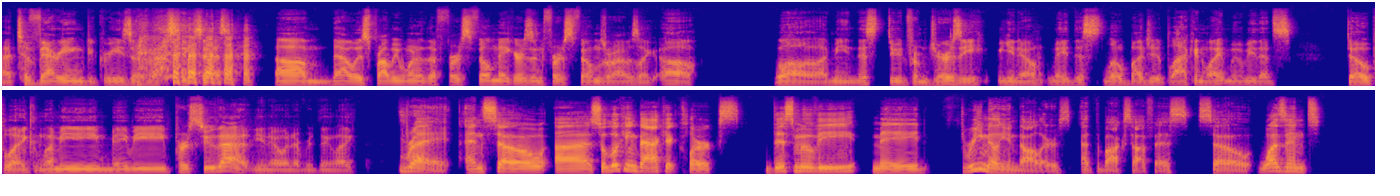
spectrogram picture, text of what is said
uh, to varying degrees of uh, success. um, that was probably one of the first filmmakers and first films where I was like, oh, well, I mean, this dude from Jersey, you know, made this low budget black and white movie that's dope. Like, let me maybe pursue that, you know, and everything like Right. And so uh so looking back at Clerks, this movie made 3 million dollars at the box office. So wasn't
